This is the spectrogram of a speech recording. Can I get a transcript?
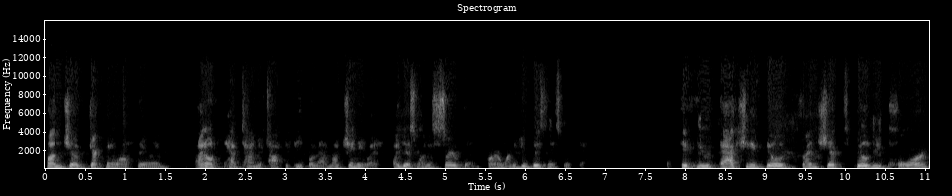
bunch of direct mail out there and I don't have time to talk to people that much anyway. I just want to serve them or I want to do business with them if you actually build friendships, build rapport,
